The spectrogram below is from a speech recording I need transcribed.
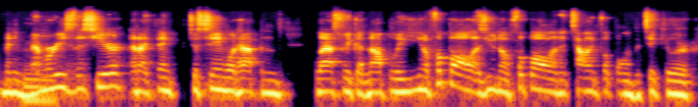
many Mm. memories this year. And I think just seeing what happened last week at Napoli, you know, football, as you know, football and Italian football in particular,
